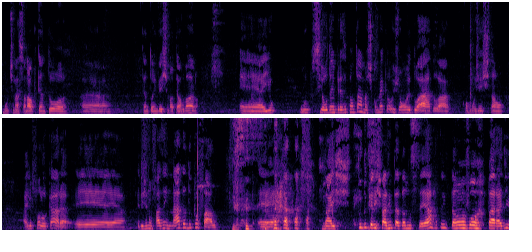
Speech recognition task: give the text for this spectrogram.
multinacional que tentou, uh, tentou investir no hotel urbano. É, e o, o CEO da empresa perguntou: ah, mas como é que é o João Eduardo lá como gestão? Aí ele falou: cara, é, eles não fazem nada do que eu falo. É, mas tudo que eles fazem está dando certo, então eu vou parar de.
